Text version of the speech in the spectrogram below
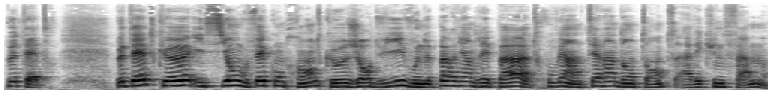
Peut-être. Peut-être que ici on vous fait comprendre qu'aujourd'hui vous ne parviendrez pas à trouver un terrain d'entente avec une femme,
